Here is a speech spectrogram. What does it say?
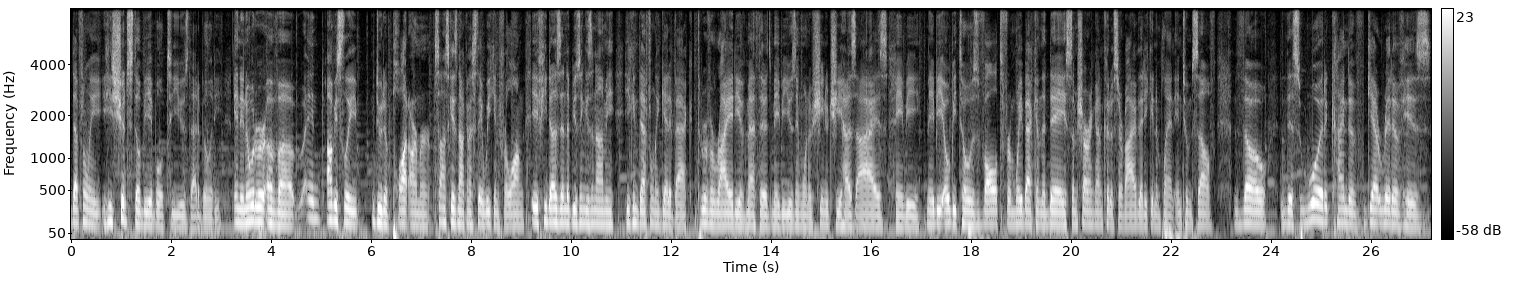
definitely, he should still be able to use that ability. And in order of, uh, and obviously due to plot armor, Sasuke is not going to stay weakened for long. If he does end up using Izanami, he can definitely get it back through a variety of methods, maybe using one of Shin Uchiha's eyes, maybe maybe Obito's vault from way back in the day, some Sharingan could have survived that he could implant into himself, though this would kind of get rid of his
